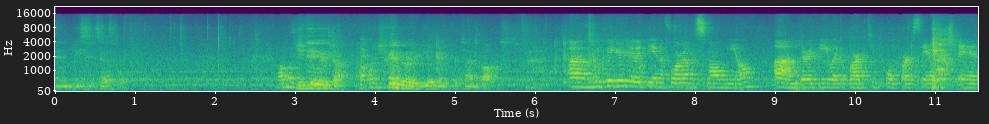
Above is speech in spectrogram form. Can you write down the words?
and, and be successful. How much You did a good job. how much food are you giving for ten bucks? Um, we figured it would be in the form of a small meal. Um, there would be like a barbecue pulled pork sandwich and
